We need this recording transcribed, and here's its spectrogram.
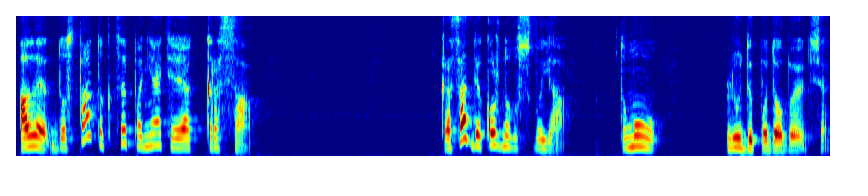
Але достаток це поняття як краса. Краса для кожного своя. Тому люди подобаються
